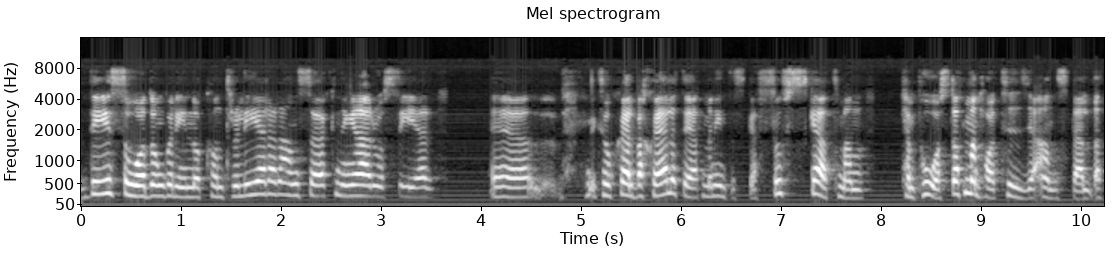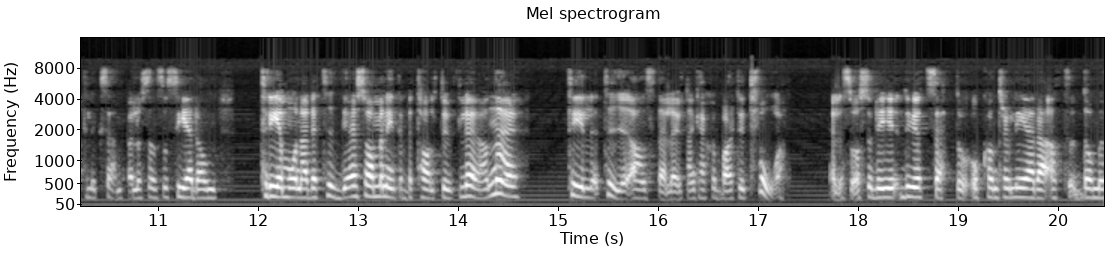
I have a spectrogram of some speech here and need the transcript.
det är så de går in och kontrollerar ansökningar och ser eh, liksom själva skälet är att man inte ska fuska, att man kan påstå att man har tio anställda till exempel och sen så ser de tre månader tidigare så har man inte betalt ut löner till tio anställda utan kanske bara till två eller så. Så det är, det är ett sätt att, att kontrollera att de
